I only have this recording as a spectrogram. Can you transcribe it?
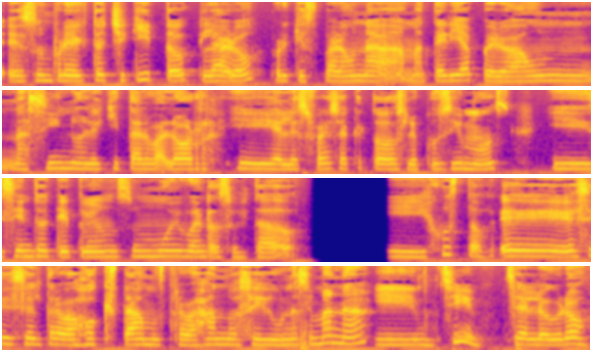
es un proyecto chiquito, claro, porque es para una materia, pero aún así no le quita el valor y el esfuerzo que todos le pusimos y siento que tuvimos un muy buen resultado. Y justo, eh, ese es el trabajo que estábamos trabajando hace una semana y sí, se logró,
